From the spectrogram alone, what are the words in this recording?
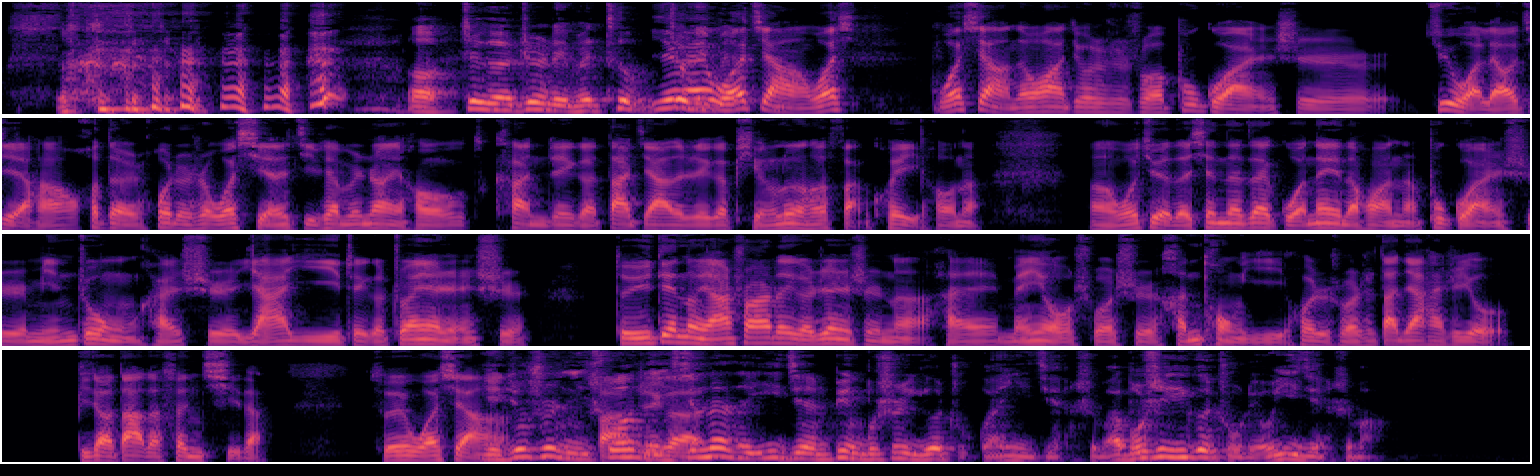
哦，这个这里面特，因为我讲我我想的话，就是说，不管是据我了解哈，或者或者是我写了几篇文章以后，看这个大家的这个评论和反馈以后呢，啊，我觉得现在在国内的话呢，不管是民众还是牙医这个专业人士，对于电动牙刷这个认识呢，还没有说是很统一，或者说是大家还是有比较大的分歧的。所以我想，也就是你说你现在的意见并不是一个主观意见是吧？不是一个主流意见是吧？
